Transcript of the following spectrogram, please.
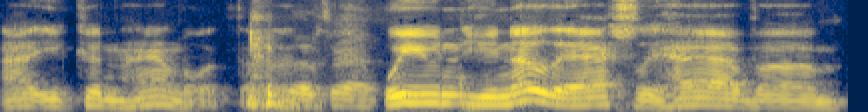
I, you couldn't handle it though. That's right. well, you you know they actually have um,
